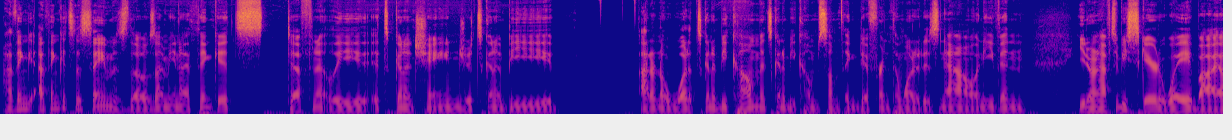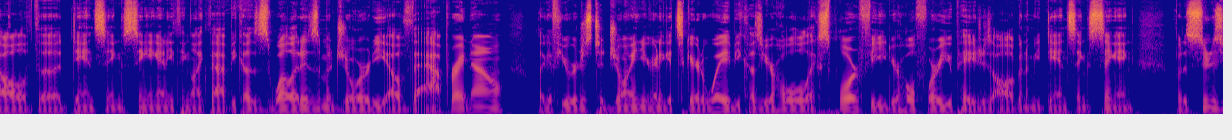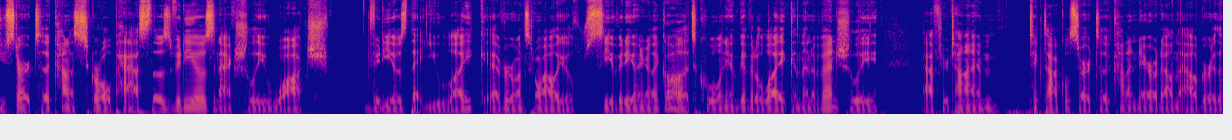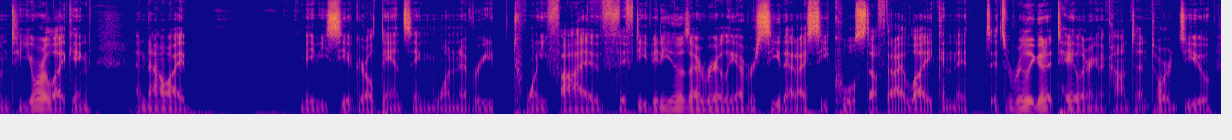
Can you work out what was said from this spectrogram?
I think I think it's the same as those. I mean, I think it's definitely it's gonna change. It's gonna be, I don't know what it's gonna become. It's gonna become something different than what it is now. And even you don't have to be scared away by all of the dancing, singing, anything like that. Because while it is a majority of the app right now, like if you were just to join, you're gonna get scared away because your whole explore feed, your whole for you page is all gonna be dancing, singing. But as soon as you start to kind of scroll past those videos and actually watch videos that you like, every once in a while you'll see a video and you're like, oh, that's cool, and you'll give it a like. And then eventually, after time, TikTok will start to kind of narrow down the algorithm to your liking. And now I maybe see a girl dancing one in every 25, 50 videos. I rarely ever see that. I see cool stuff that I like, and it, it's really good at tailoring the content towards you.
